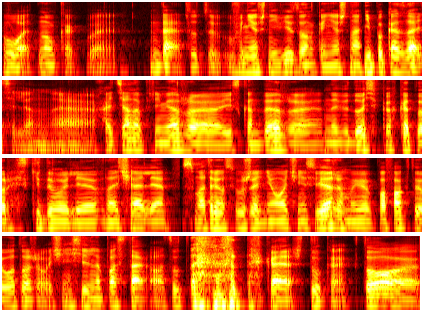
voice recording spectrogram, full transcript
Вот, ну, как бы, да, тут внешний вид, он, конечно, не показателен. Э, хотя, например, э, Искандер э, на видосиках, которые скидывали в начале, смотрелся уже не очень свежим, и по факту его тоже очень сильно поставил. А тут такая штука. Кто,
